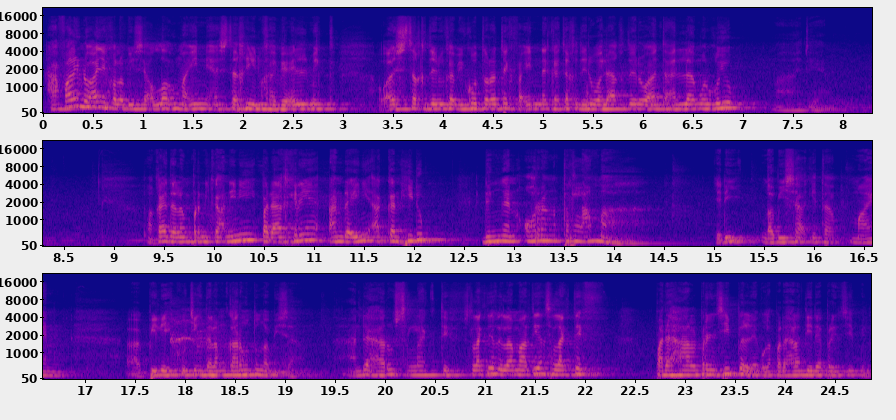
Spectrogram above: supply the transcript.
Hafalin doanya kalau bisa. Allahumma inni astakhiruka bi ilmik wa astaqdiruka bi qudratik fa innaka taqdiru wa la aqdiru anta allamul ghuyub. Nah itu ya. Makanya dalam pernikahan ini pada akhirnya anda ini akan hidup dengan orang terlama jadi nggak bisa kita main uh, pilih kucing dalam karung tuh nggak bisa anda harus selektif selektif dalam artian selektif pada hal prinsipil ya, bukan pada hal tidak prinsipil.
